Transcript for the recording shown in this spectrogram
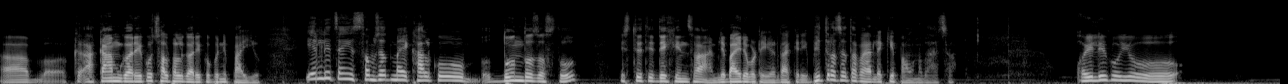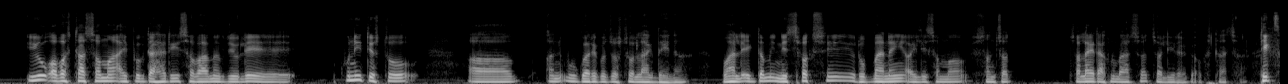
काम गरेको छलफल गरेको पनि पाइयो। यसले चाहिँ संसदमा एक खालको द्वन्द्व जस्तो स्थिति देखिन्छ हामीले बाहिरबाट हेर्दाखेरि। भित्र चाहिँ तपाईँहरूले के पाउनु भएको छ? अहिलेको यो यो अवस्थासम्म आइपुग्दाखेरि सभामुखज्यूले कुनै त्यस्तो अनि ऊ गरेको जस्तो लाग्दैन। उहाँले एकदमै निष्पक्ष रूपमा नै अहिलेसम्म संसद चलाइराख्नु भएको छ चलिरहेको अवस्था छ। ठिक छ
